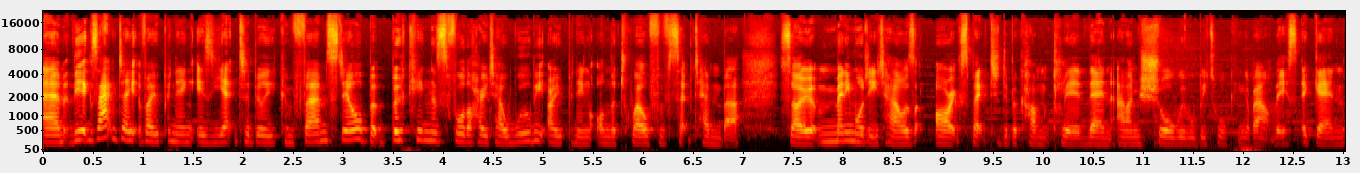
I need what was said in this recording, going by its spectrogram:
Um, the exact date of opening is yet to be confirmed still, but bookings for the hotel will be opening on the 12th of September. So many more details are expected to become clear then, and I'm sure we will be talking about this again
